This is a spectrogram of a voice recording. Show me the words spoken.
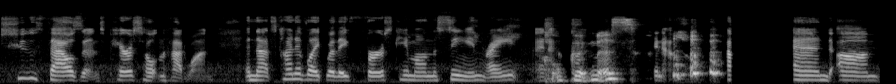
2000s, Paris Hilton had one, and that's kind of like where they first came on the scene, right? Oh goodness! You know, and um,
